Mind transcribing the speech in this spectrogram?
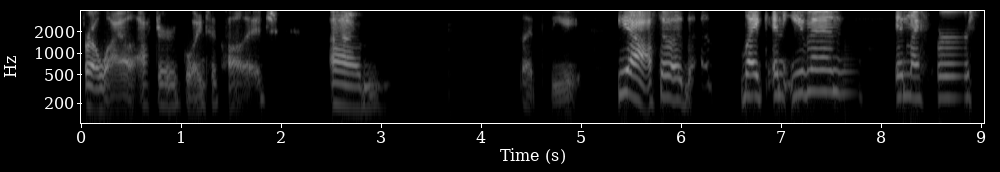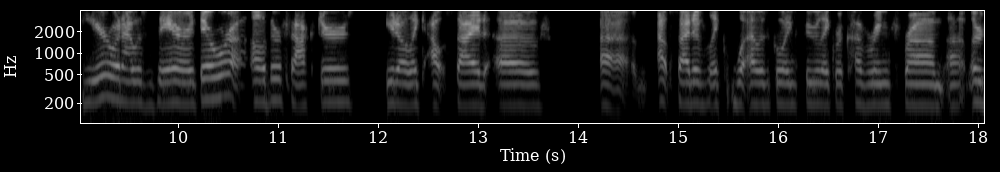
for a while after going to college. Um, let's see. Yeah, so like and even in my first year when I was there, there were other factors, you know, like outside of um, outside of like what I was going through, like recovering from uh, or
